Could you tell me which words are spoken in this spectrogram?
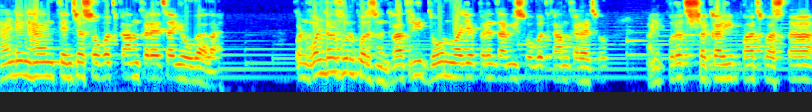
हँड इन हँड त्यांच्यासोबत काम करायचा योग आला. पण वंडरफुल पर्सन रात्री दोन वाजेपर्यंत आम्ही सोबत काम करायचो. आणि परत सकाळी पाच वाजता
